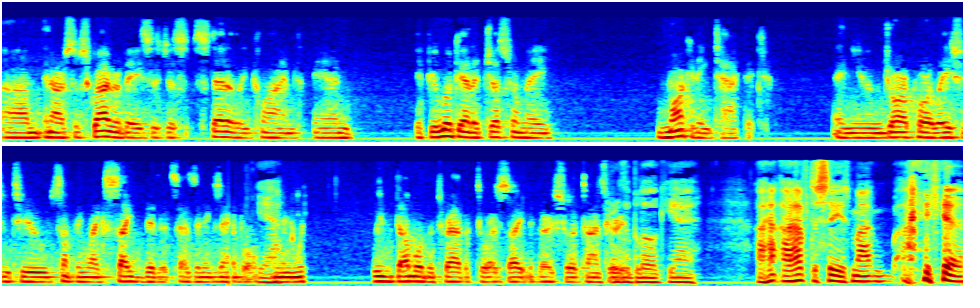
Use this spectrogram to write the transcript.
Um, and our subscriber base has just steadily climbed. And if you look at it just from a marketing tactic, and you draw a correlation to something like site visits as an example. Yeah. I mean, we, we've doubled the traffic to our site in a very short time Through period. the blog, yeah. I, ha- I have to say, is my yeah,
